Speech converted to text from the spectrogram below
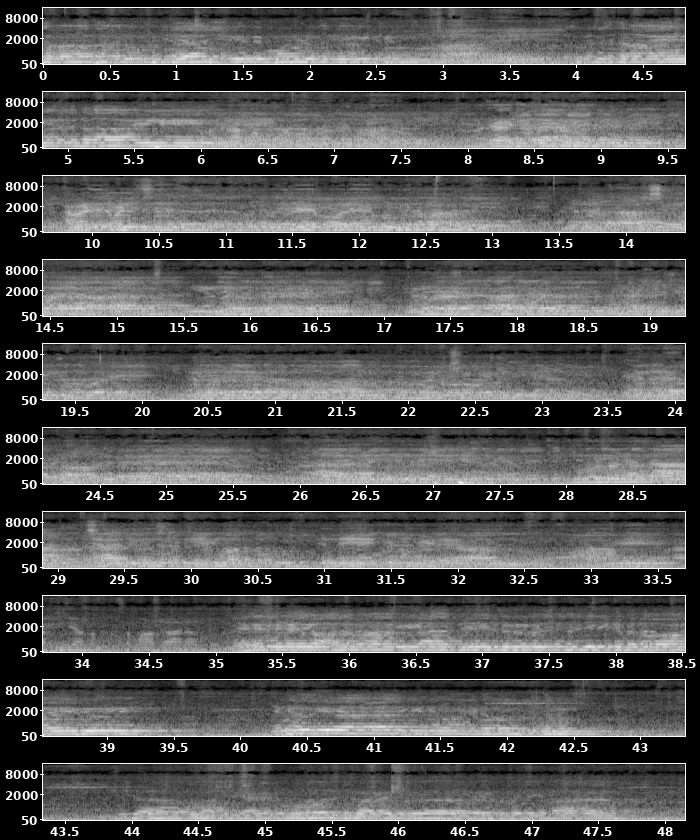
സമാധാനവും പ്രത്യാശയും എപ്പോഴും എന്നേക്കും സ്വർഗ്ഗസ്ഥനായ ഞങ്ങളുടെ പിതാവേ, അവിടെ മനുഷ്യർ പോലെ ഭൂമിയിലുമാണ് ആവശ്യമായ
